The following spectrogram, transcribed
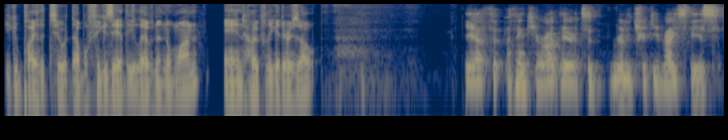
you could play the two at double figures there, the 11 and the one, and hopefully get a result. Yeah, I, th- I think you're right there. It's a really tricky race, this.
